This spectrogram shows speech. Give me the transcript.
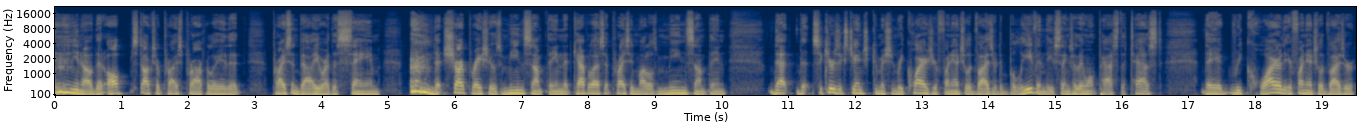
you know that all stocks are priced properly that price and value are the same that Sharpe ratios mean something that capital asset pricing models mean something that the securities exchange commission requires your financial advisor to believe in these things or they won't pass the test. They require that your financial advisor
